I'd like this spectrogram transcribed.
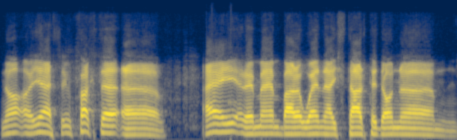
No, uh, yes. In fact, uh, uh, I remember when I started on um,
